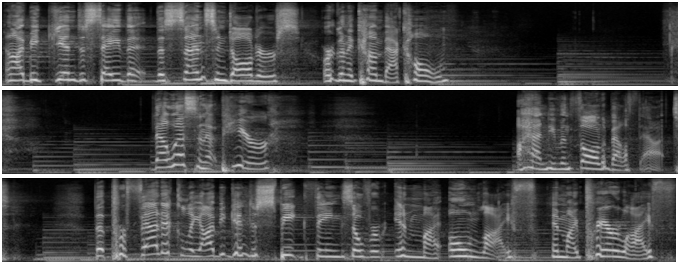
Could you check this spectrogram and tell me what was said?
and I began to say that the sons and daughters are going to come back home. That wasn't up here. I hadn't even thought about that. But prophetically, I begin to speak things over in my own life, in my prayer life.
